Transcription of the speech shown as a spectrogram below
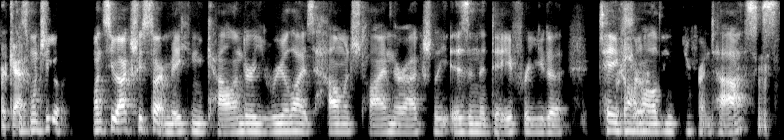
Okay. Because once you once you actually start making a calendar, you realize how much time there actually is in the day for you to take for on sure. all these different tasks.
